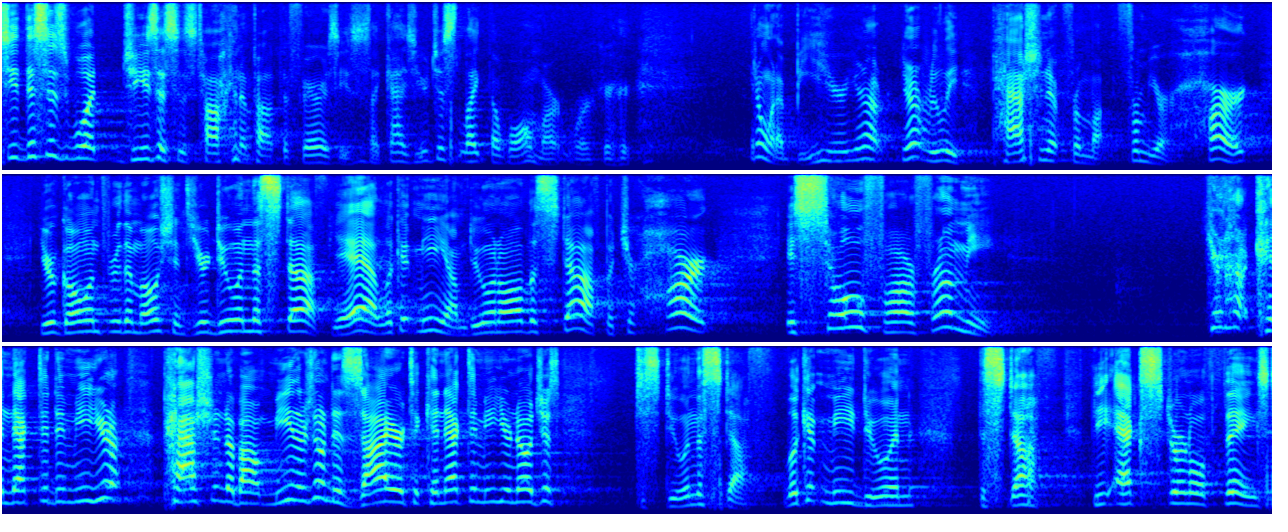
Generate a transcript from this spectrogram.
See, this is what Jesus is talking about the Pharisees. It's like, guys, you're just like the Walmart worker. You don't want to be here. You're not, you're not really passionate from, from your heart. You're going through the motions. You're doing the stuff. Yeah, look at me. I'm doing all the stuff. But your heart is so far from me. You're not connected to me. You're not passionate about me. There's no desire to connect to me. You're no just, just doing the stuff. Look at me doing the stuff, the external things.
